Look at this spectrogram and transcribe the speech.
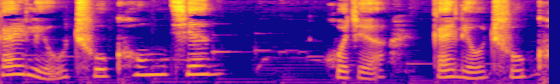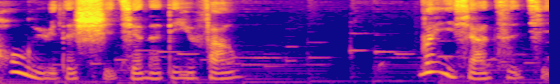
该留出空间，或者该留出空余的时间的地方，问一下自己：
